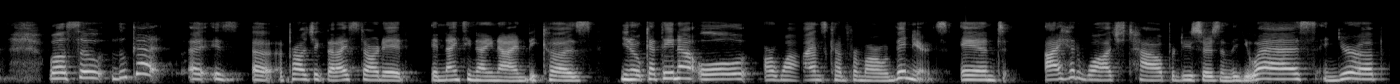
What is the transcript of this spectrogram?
well, so Luca uh, is a, a project that I started in 1999 because you know, Catena, all our wines come from our own vineyards. And I had watched how producers in the US and Europe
